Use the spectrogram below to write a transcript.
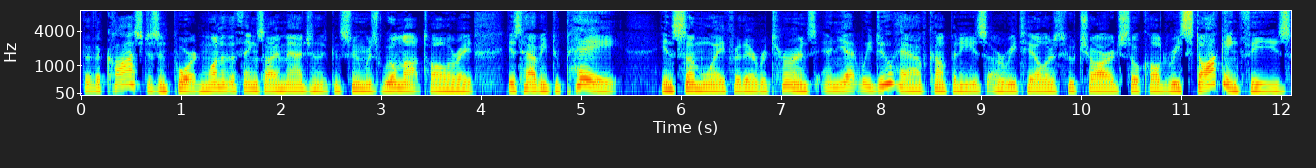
The, the, cost is important. One of the things I imagine that consumers will not tolerate is having to pay in some way for their returns. And yet we do have companies or retailers who charge so called restocking fees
